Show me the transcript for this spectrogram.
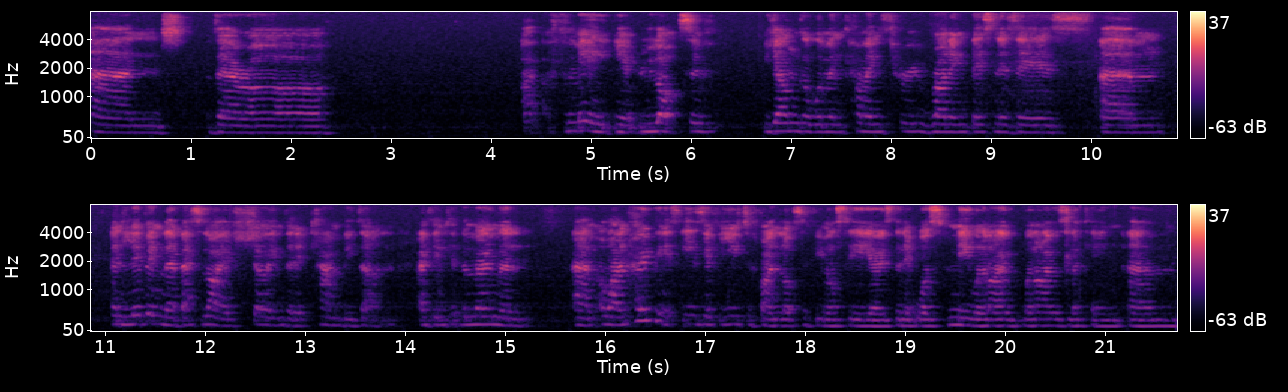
and there are, uh, for me, you know, lots of younger women coming through running businesses um, and living their best lives, showing that it can be done. I think at the moment, um, oh, I'm hoping it's easier for you to find lots of female CEOs than it was for me when I when I was looking um,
